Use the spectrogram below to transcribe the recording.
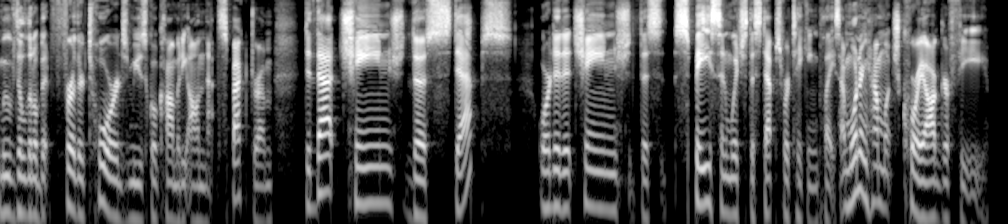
moved a little bit further towards musical comedy on that spectrum, did that change the steps? Or did it change the space in which the steps were taking place? I'm wondering how much choreography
